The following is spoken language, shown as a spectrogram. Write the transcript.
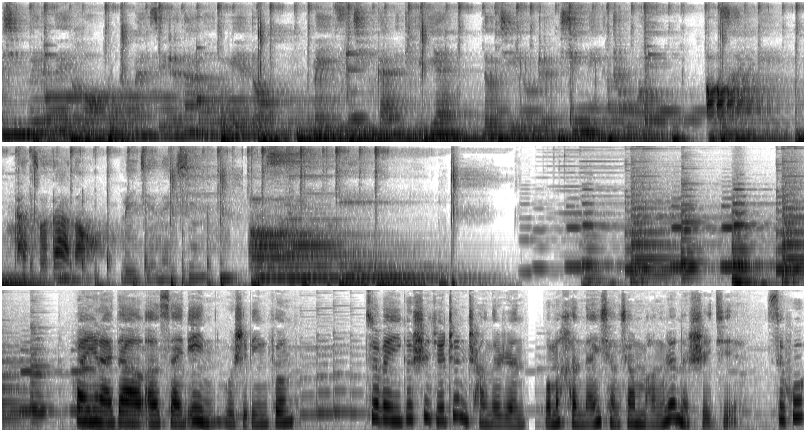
行为的背后，伴随着大脑的跃动，每一次情感的体验都记录着心灵的触碰。Outside In，探索大脑，理解内心。Outside In。欢迎来到 Outside In，我是冰峰。作为一个视觉正常的人，我们很难想象盲人的世界。似乎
